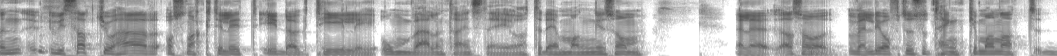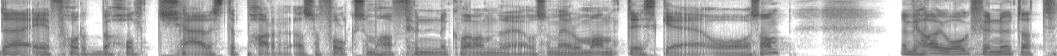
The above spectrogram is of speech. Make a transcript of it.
Men vi satt jo her og snakket litt i dag tidlig om Valentine's Day, og at det er mange som Eller altså, veldig ofte så tenker man at det er forbeholdt kjærestepar, altså folk som har funnet hverandre, og som er romantiske og sånn. Men vi har jo òg funnet ut at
